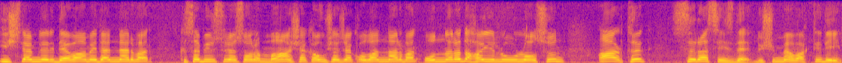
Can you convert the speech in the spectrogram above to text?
İşlemleri devam edenler var. Kısa bir süre sonra maaşa kavuşacak olanlar var. Onlara da hayırlı uğurlu olsun. Artık sıra sizde. Düşünme vakti değil.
